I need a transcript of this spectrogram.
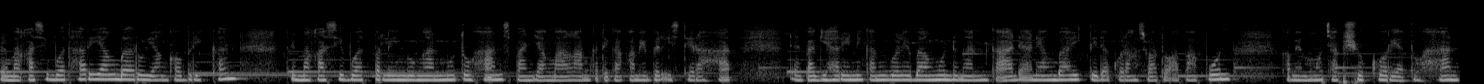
Terima kasih buat hari yang baru yang kau berikan. Terima kasih buat perlindunganmu Tuhan sepanjang malam ketika kami beristirahat. Dan pagi hari ini kami boleh bangun dengan keadaan yang baik, tidak kurang suatu apa pun. Kami mengucap syukur ya Tuhan.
